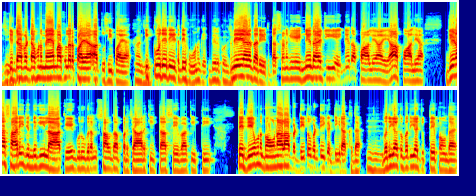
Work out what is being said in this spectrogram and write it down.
ਜਿੱਡਾ ਵੱਡਾ ਹੁਣ ਮੈਂ ਮਫਲਰ ਪਾਇਆ ਆ ਤੁਸੀਂ ਪਾਇਆ ਇੱਕੋ ਜਿਹੇ ਰੇਟ ਦੇ ਹੋਣਗੇ। ਮੇਰੇ ਵਾਲੇ ਦਾ ਰੇਟ ਦੱਸਣਗੇ ਇੰਨੇ ਦਾ ਜੀ ਇੰਨੇ ਦਾ ਪਾ ਲਿਆ ਆਹ ਪਾ ਲਿਆ। ਜਿਹੜਾ ਸਾਰੀ ਜ਼ਿੰਦਗੀ ਲਾ ਕੇ ਗੁਰੂ ਗ੍ਰੰਥ ਸਾਹਿਬ ਦਾ ਪ੍ਰਚਾਰ ਕੀਤਾ ਸੇਵਾ ਕੀਤੀ ਤੇ ਜੇ ਹੁਣ ਗਾਉਣ ਵਾਲਾ ਵੱਡੀ ਤੋਂ ਵੱਡੀ ਗੱਡੀ ਰੱਖਦਾ। ਵਧੀਆ ਤੋਂ ਵਧੀਆ ਜੁੱਤੇ ਪਾਉਂਦਾ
